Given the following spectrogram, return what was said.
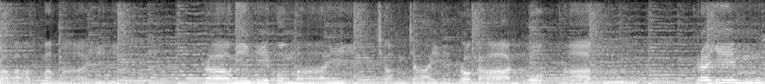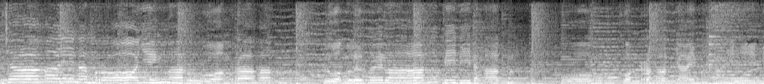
รักมาใหม่คราวนี้คงไม่ช้ำใจเพราะการอก ก กระยิมใจนั่งรอยิ่งมารวมรักล่วงเลยหลายปีดีดักโทคนรักใหญ่ไม่มี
